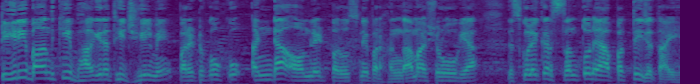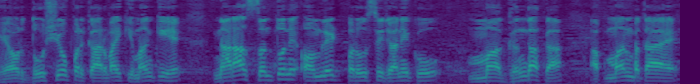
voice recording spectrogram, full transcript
टिहरी बाँध की भागीरथी झील में पर्यटकों को अंडा ऑमलेट परोसने पर हंगामा शुरू हो गया। जिसको लेकर संतों ने आपत्ति जताई है और दोषियों पर कार्रवाई की मांग की है। नाराज़ संतों ने ऑमलेट परोसे जाने को माँ गंगा का अपमान बताया है।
